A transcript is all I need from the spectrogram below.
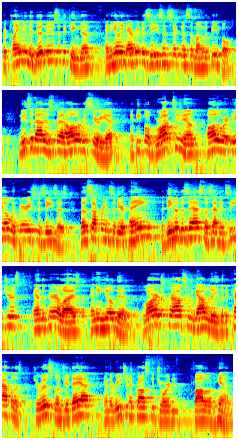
proclaiming the good news of the kingdom, and healing every disease and sickness among the people. News about him spread all over Syria and people brought to him all who were ill with various diseases, those suffering severe pain, the demon possessed, those having seizures, and the paralyzed, and he healed them. Large crowds from Galilee, the Decapolis, Jerusalem, Judea, and the region across the Jordan followed him.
